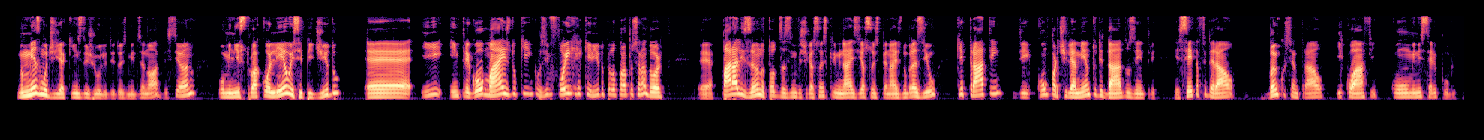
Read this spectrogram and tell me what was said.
No mesmo dia, 15 de julho de 2019, desse ano, o ministro acolheu esse pedido é, e entregou mais do que, inclusive, foi requerido pelo próprio senador, é, paralisando todas as investigações criminais e ações penais no Brasil que tratem de compartilhamento de dados entre Receita Federal, Banco Central e COAF com o Ministério Público,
